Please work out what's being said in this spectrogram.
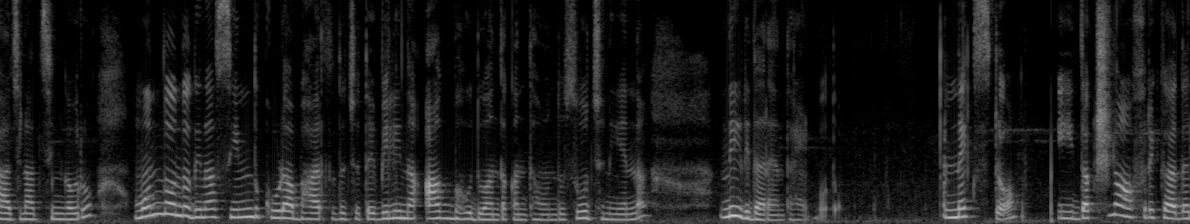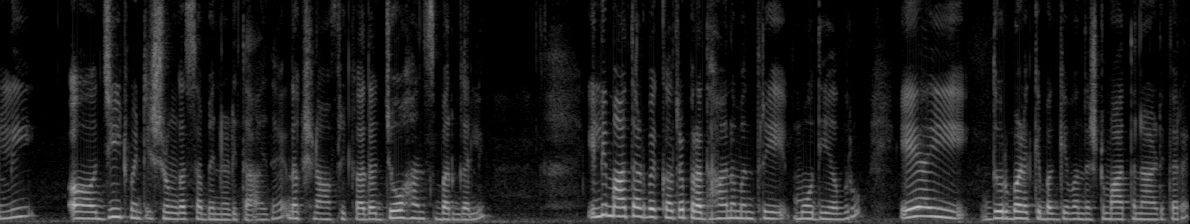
ರಾಜನಾಥ್ ಸಿಂಗ್ ಅವರು. ಮುಂದೊಂದು ದಿನ ಸಿಂಧ್ ಕೂಡ ಭಾರತದ ಜೊತೆ ವಿಲೀನ ಆಗಬಹುದು ಅಂತಕ್ಕಂಥ ಒಂದು ಸೂಚನೆಯನ್ನು ನೀಡಿದ್ದಾರೆ ಅಂತ ಹೇಳ್ಬೋದು. ನೆಕ್ಸ್ಟ್ ಈ ದಕ್ಷಿಣ ಆಫ್ರಿಕಾದಲ್ಲಿ ಜಿ ಟ್ವೆಂಟಿ ಶೃಂಗಸಭೆ ನಡೀತಾ ಇದೆ. ದಕ್ಷಿಣ ಆಫ್ರಿಕಾದ ಜೋಹಾನ್ಸ್ಬರ್ಗಲ್ಲಿ. ಇಲ್ಲಿ ಮಾತಾಡಬೇಕಾದ್ರೆ ಪ್ರಧಾನಮಂತ್ರಿ ಮೋದಿ ಅವರು ಎ ಐ ದುರ್ಬಳಕೆ ಬಗ್ಗೆ ಒಂದಷ್ಟು ಮಾತನಾಡಿದ್ದಾರೆ.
